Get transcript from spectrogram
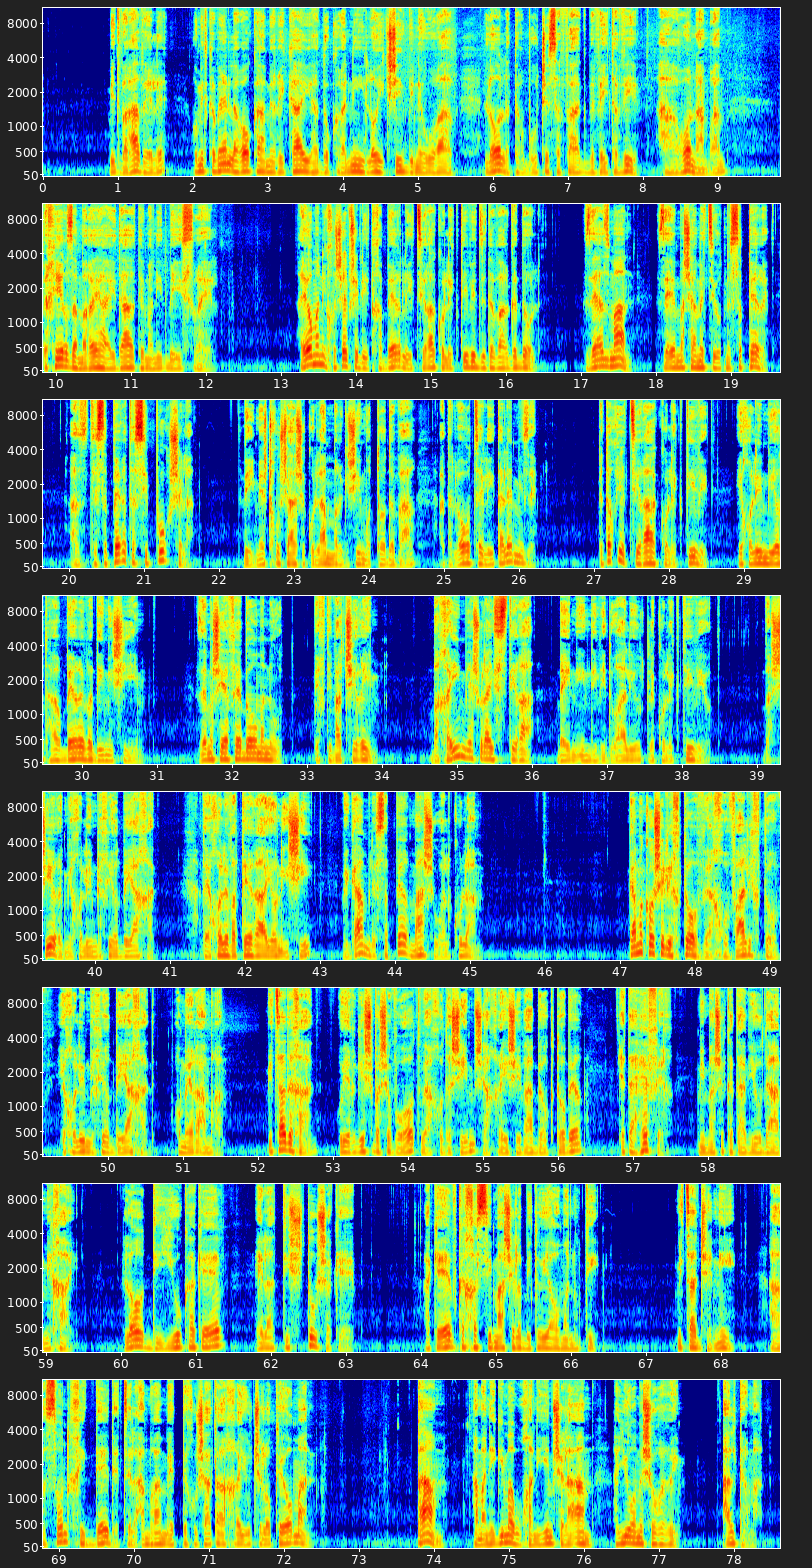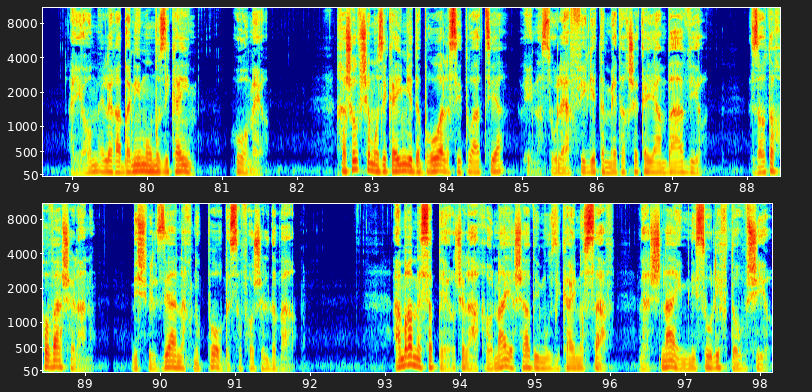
בדבריו אלה, הוא מתכוון לרוק האמריקאי הדוקרני לא הקשיב בנעוריו, לא לתרבות שספג בבית אביו, אהרון עמרם, בכיר זמרי העדה התימנית בישראל. היום אני חושב שלהתחבר ליצירה קולקטיבית זה דבר גדול. זה הזמן, זה מה שהמציאות מספרת. אז תספר את הסיפור שלה. ואם יש תחושה שכולם מרגישים אותו דבר, אתה לא רוצה להתעלם מזה. בתוך יצירה קולקטיבית יכולים להיות הרבה רבדים אישיים. זה מה שיפה באומנות, בכתיבת שירים. בחיים יש אולי סתירה בין אינדיבידואליות לקולקטיביות. בשיר הם יכולים לחיות ביחד. אתה יכול לבטא רעיון אישי, וגם לספר משהו על כולם. גם הקושי לכתוב והחובה לכתוב יכולים לחיות ביחד, אומר עמרם. מצד אחד, הוא הרגיש בשבועות והחודשים שאחרי 7 באוקטובר את ההפך ממה שכתב יהודה עמיחי. לא דיוק הכאב, אלא טשטוש הכאב. הכאב כחסימה של הביטוי האומנותי. מצד שני, האסון חידד אצל עמרם את תחושת האחריות שלו כאומן. פעם, המנהיגים הרוחניים של העם היו המשוררים, אלתרמן. היום אלה רבנים ומוזיקאים, הוא אומר. חשוב שמוזיקאים ידברו על הסיטואציה וינסו להפיג את המתח שקיים באוויר. זאת החובה שלנו. בשביל זה אנחנו פה בסופו של דבר. עמרם מספר שלאחרונה ישב עם מוזיקאי נוסף, והשניים ניסו לכתוב שיר.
